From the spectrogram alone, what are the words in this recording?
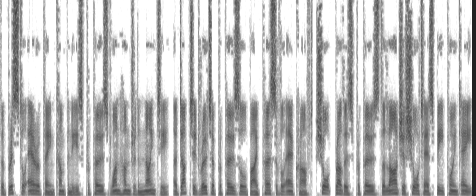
the Bristol Aeroplane Company's proposed 190, a ducted rotor proposal by Percival Aircraft, Short Brothers proposed the larger Short SB.8,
